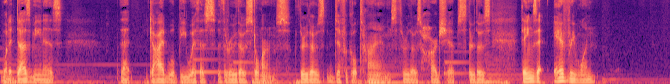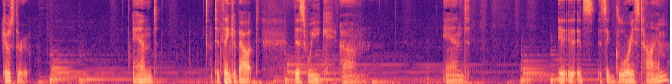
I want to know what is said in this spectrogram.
what it does mean is that God will be with us through those storms, through those difficult times, through those hardships, through those things that everyone goes through. And to think about this week, um, and it, it's it's a glorious time.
